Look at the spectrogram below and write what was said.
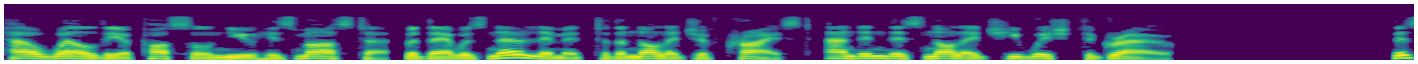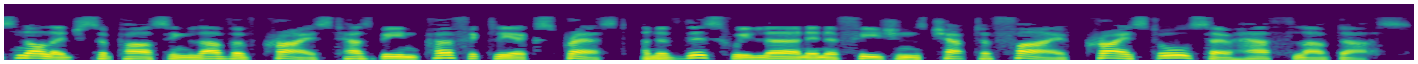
How well the apostle knew his master, but there was no limit to the knowledge of Christ, and in this knowledge he wished to grow. This knowledge surpassing love of Christ has been perfectly expressed, and of this we learn in Ephesians chapter 5, Christ also hath loved us.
